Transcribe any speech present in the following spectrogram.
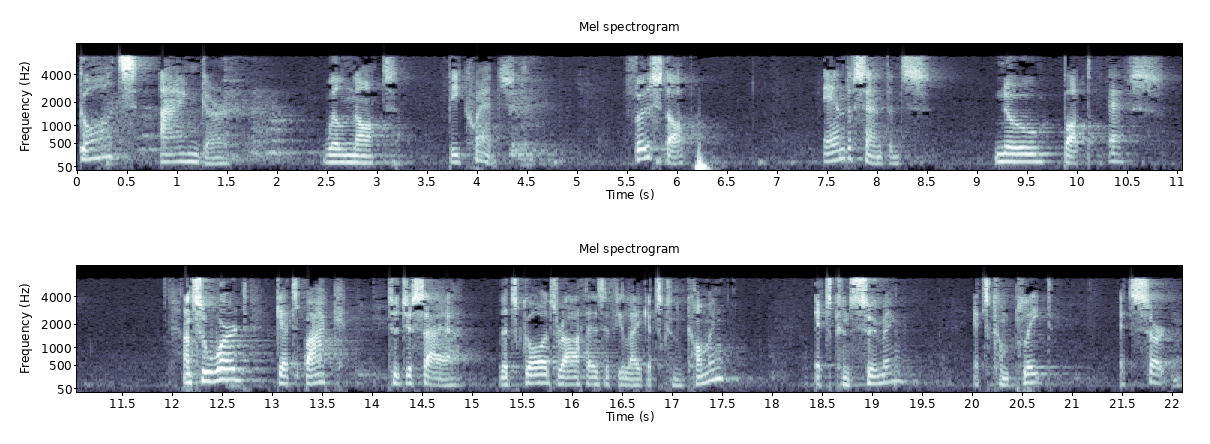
God's anger will not be quenched. Full stop. End of sentence. No but ifs. And so word gets back to Josiah that God's wrath is, if you like, it's coming, it's consuming, it's complete, it's certain.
